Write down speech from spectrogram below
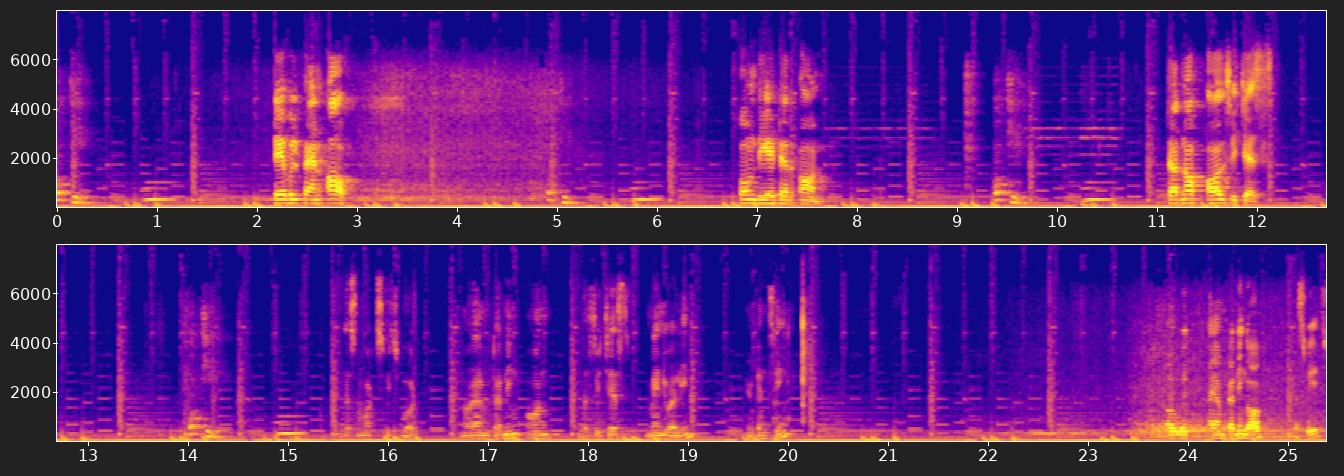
Okay. Table fan off. Okay. Home theater on. Okay. Turn off all switches. Okay. The smart switchboard. Now I am turning on the switches manually. You can see. Uh, now with I am turning off the switch.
